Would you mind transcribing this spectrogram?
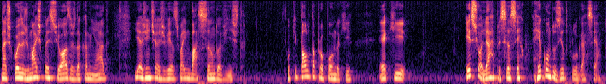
nas coisas mais preciosas da caminhada, e a gente às vezes vai embaçando a vista. O que Paulo está propondo aqui é que esse olhar precisa ser reconduzido para o lugar certo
